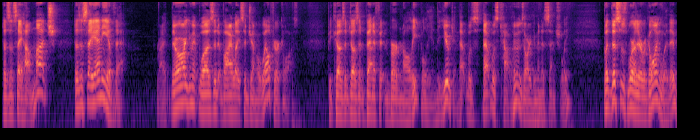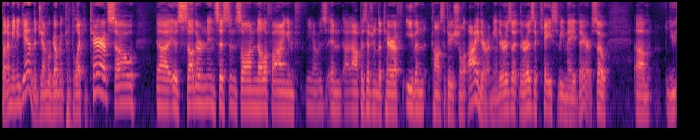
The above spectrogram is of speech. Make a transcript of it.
doesn't say how much, doesn't say any of that. Right? Their argument was that it violates the general welfare clause because it doesn't benefit and burden all equally in the union. That was that was Calhoun's argument essentially. But this is where they were going with it. But I mean, again, the general government can collect a tariff, so uh, is Southern insistence on nullifying and you know in opposition to the tariff even constitutional either? I mean, there is a there is a case to be made there. So. Um, you,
